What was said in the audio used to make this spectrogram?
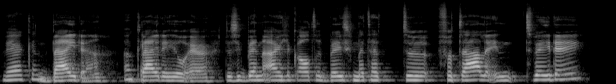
werken? Beide. Beide heel erg. Dus ik ben eigenlijk altijd bezig met het te vertalen in 2D.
